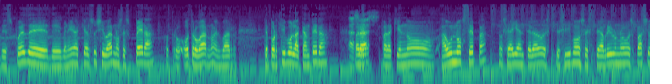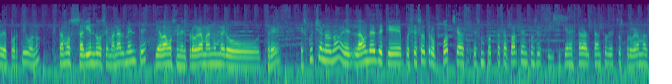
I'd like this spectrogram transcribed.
Después de, de venir aquí al Sushi Bar nos espera otro, otro bar, ¿no? El bar Deportivo La Cantera. para, para quien no aún no sepa, no se haya enterado, decidimos este abrir un nuevo espacio deportivo, ¿no? Estamos saliendo semanalmente, ya vamos en el programa número 3. Escúchenos, ¿no? La onda es de que pues es otro podcast, es un podcast aparte, entonces si, si quieren estar al tanto de estos programas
